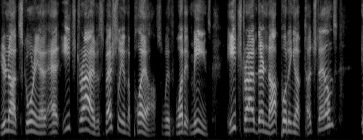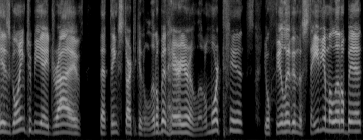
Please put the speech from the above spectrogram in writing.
you're not scoring at, at each drive, especially in the playoffs, with what it means. Each drive they're not putting up touchdowns is going to be a drive that things start to get a little bit hairier, a little more tense. You'll feel it in the stadium a little bit.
